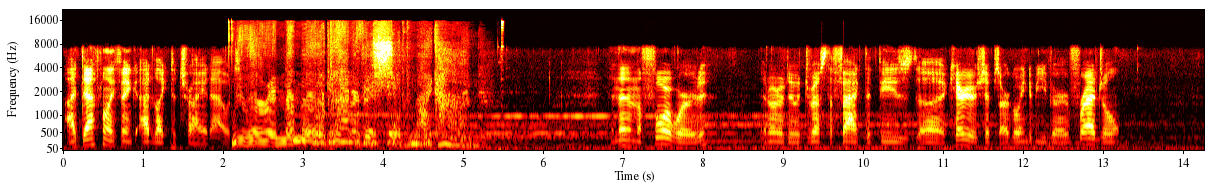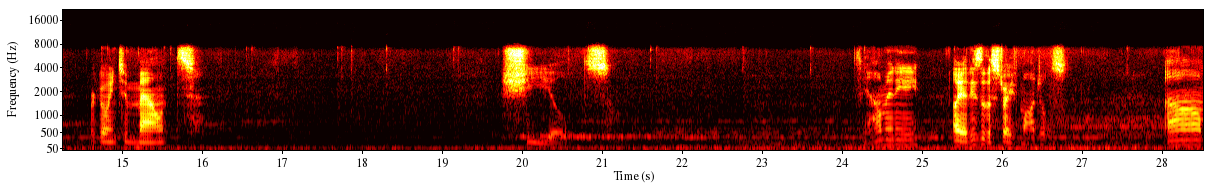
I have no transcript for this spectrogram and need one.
I definitely think I'd like to try it out. We will remember the plan of this ship, my Khan. And then in the forward, in order to address the fact that these uh, carrier ships are going to be very fragile, we're going to mount shields. see how many? Oh yeah, these are the strafe modules. Um,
